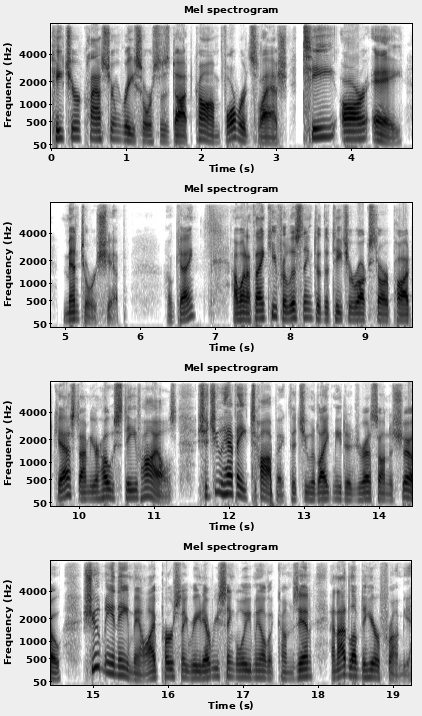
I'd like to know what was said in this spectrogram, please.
teacherclassroomresources.com forward slash TRA mentorship. Okay? I want to thank you for listening to the Teacher Rockstar podcast. I'm your host, Steve Hiles. Should you have a topic that you would like me to address on the show, shoot me an email. I personally read every single email that comes in, and I'd love to hear from you.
